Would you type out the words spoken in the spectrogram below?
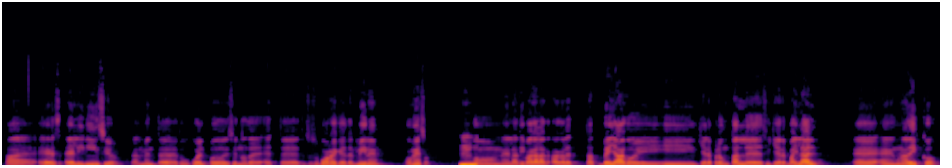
o sea, es el inicio realmente de tu cuerpo diciéndote, este, se supone que termine con eso. Mm. Con eh, la tipa que, la- que le estás bellaco y, y quieres preguntarle si quieres bailar eh, en una disco,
